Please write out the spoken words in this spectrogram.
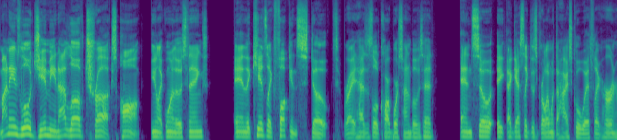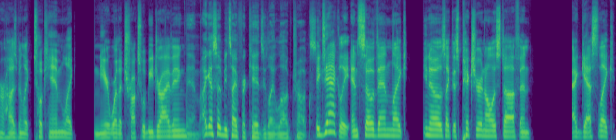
my name's Little Jimmy and I love trucks, honk. You know, like one of those things. and the kid's like fucking stoked, right? Has this little cardboard sign above his head. And so it, I guess like this girl I went to high school with, like her and her husband, like took him like near where the trucks would be driving. Damn. I guess it'd be tight for kids who like lug trucks. Exactly. And so then like, you know, it's like this picture and all this stuff. And I guess like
